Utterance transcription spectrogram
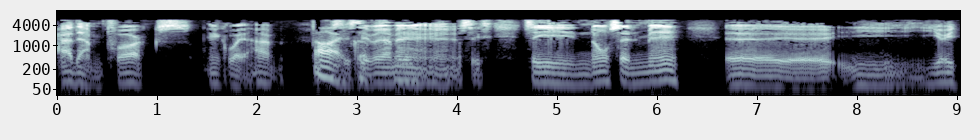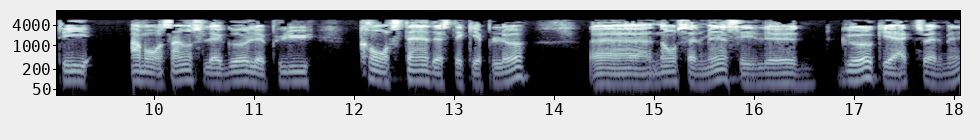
Adam Fox, incroyable. Ah, c'est vraiment, c'est non seulement euh, il, a été, à mon sens, le gars le plus constant de cette équipe-là. Euh, non seulement c'est le gars qui est actuellement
